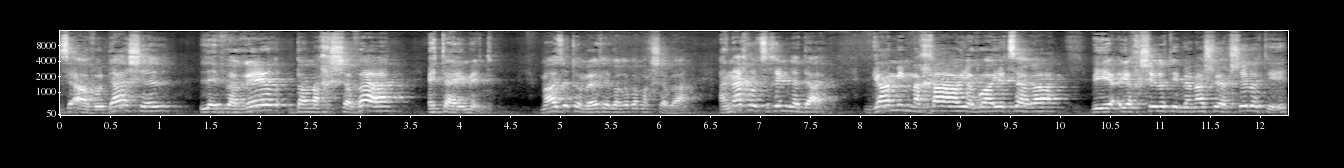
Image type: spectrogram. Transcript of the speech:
זה עבודה של לברר במחשבה את האמת. מה זאת אומרת לברר במחשבה? אנחנו צריכים לדעת, גם אם מחר יבוא היצר הרע ויכשיל אותי במה שהוא יכשיל אותי,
